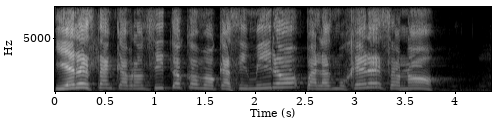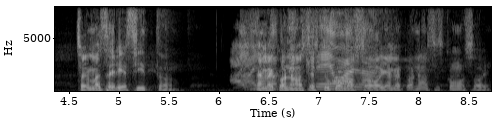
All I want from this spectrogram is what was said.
¿Y eres tan cabroncito como Casimiro para las mujeres o no? Soy más seriecito. Ay, Ya me no conoces, tú como Alan. soy, ya me conoces como soy.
